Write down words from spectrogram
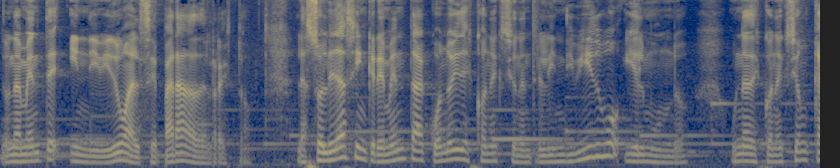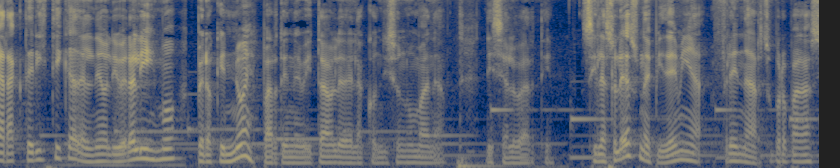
de una mente individual, separada del resto. La soledad se incrementa cuando hay desconexión entre el individuo y el mundo, una desconexión característica del neoliberalismo, pero que no es parte inevitable de la condición humana, dice Alberti. Si la soledad es una epidemia, frenar su propagación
